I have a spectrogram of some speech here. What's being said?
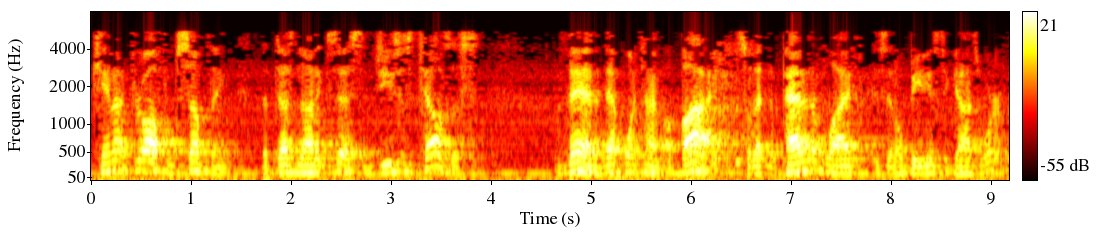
You cannot draw from something that does not exist. And Jesus tells us then, at that point in time, abide, so that the pattern of life is in obedience to God's Word.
